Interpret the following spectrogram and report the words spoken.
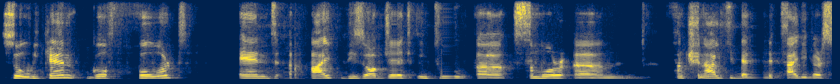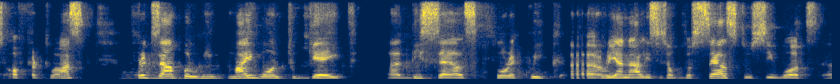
so we can go forward and pipe this object into uh, some more um, functionality that the tidyverse offer to us. For example, we might want to gate uh, these cells for a quick uh, reanalysis of those cells to see what uh,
